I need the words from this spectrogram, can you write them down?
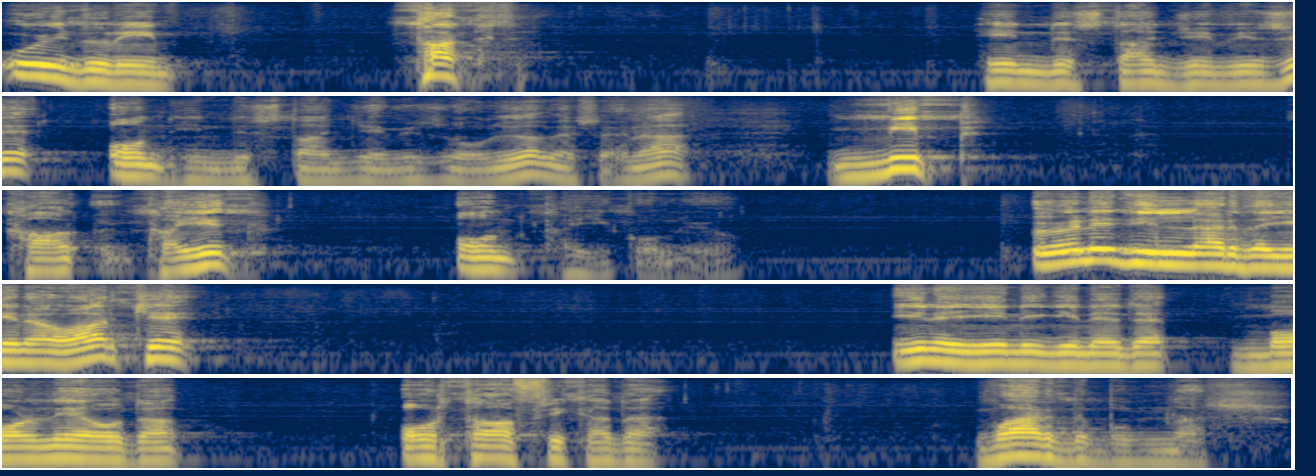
Uydurayım. Tak Hindistan cevizi 10 Hindistan cevizi oluyor mesela. Bip ka- kayık 10 kayık oluyor. Öyle diller de yine var ki yine Yeni Gine'de, Borneo'da, Orta Afrika'da vardı bunlar.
